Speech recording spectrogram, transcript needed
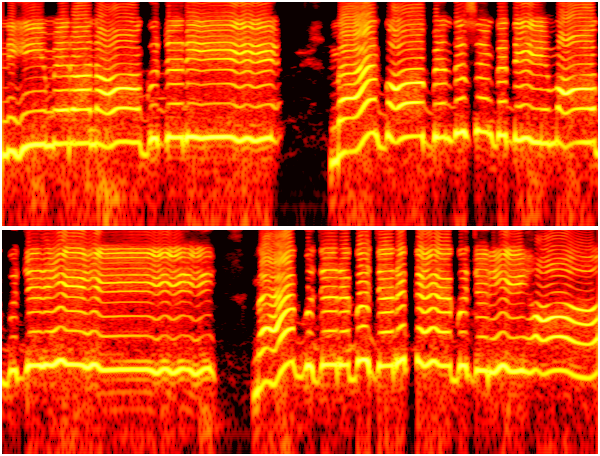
ਨਹੀਂ ਮੇਰਾ ਨਾਂ ਗੁਜਰੀ। ਮੈਂ ਗੋਬਿੰਦ ਸਿੰਘ ਦੀ ਮਾਂ ਗੁਜਰੀ। ਮੈਂ ਗੁਜਰ ਗੁਜਰ ਕੇ ਗੁਜਰੀ ਹਾਂ।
